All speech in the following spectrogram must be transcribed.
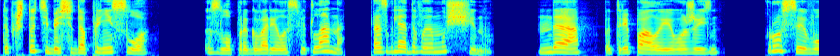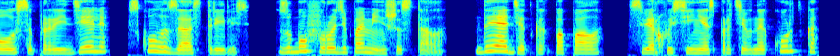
«Так что тебя сюда принесло?» Зло проговорила Светлана, разглядывая мужчину. Да, потрепала его жизнь. Русые волосы проредели, скулы заострились. Зубов вроде поменьше стало. Да и одет как попало. Сверху синяя спортивная куртка,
